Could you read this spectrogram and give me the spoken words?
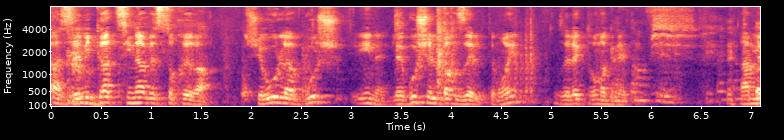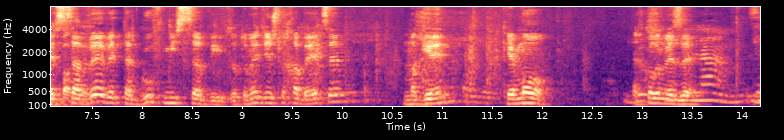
אז זה נקרא צינה וסוחרה, שהוא לבוש, הנה, לבוש של ברזל, אתם רואים? זה אלקטרומגנטי. המסבב את הגוף מסביב. זאת אומרת, יש לך בעצם מגן, כמו, איך קוראים לזה? זה.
